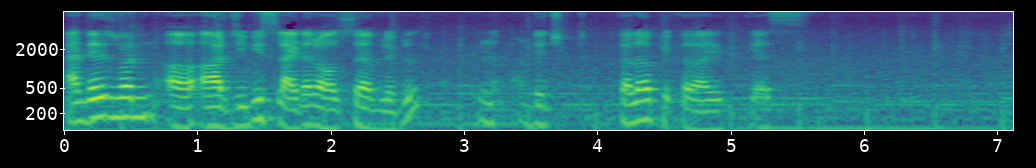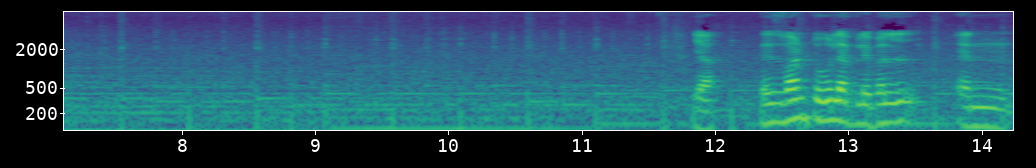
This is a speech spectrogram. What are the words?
And there is one uh, RGB slider also available. Digit color picker I guess. Yeah there is one tool available in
